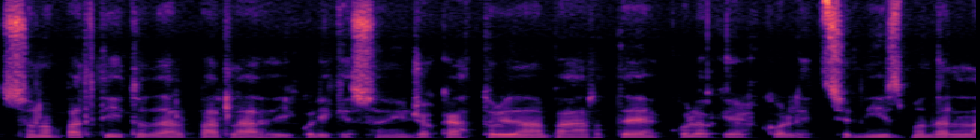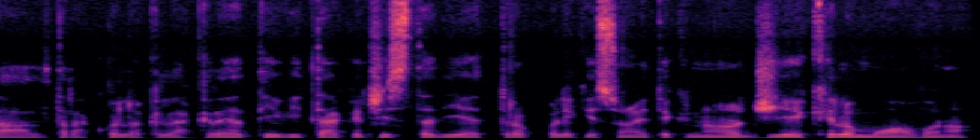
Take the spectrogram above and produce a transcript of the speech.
sono partito dal parlare di quelli che sono i giocattoli da una parte, quello che è il collezionismo dall'altra, quello che è la creatività che ci sta dietro, quelle che sono le tecnologie che lo muovono.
